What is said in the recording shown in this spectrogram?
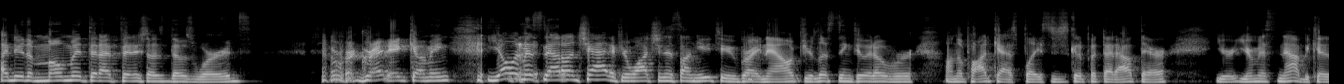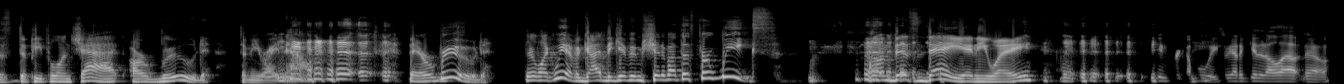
I knew the moment that I finished those those words. Regret incoming. Y'all are missing out on chat if you're watching this on YouTube right now. If you're listening to it over on the podcast place, it's just gonna put that out there. You're you're missing out because the people in chat are rude to me right now. They're rude. They're like, we haven't gotten to give him shit about this for weeks. On this day, anyway. for a couple weeks. We got to get it all out now.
